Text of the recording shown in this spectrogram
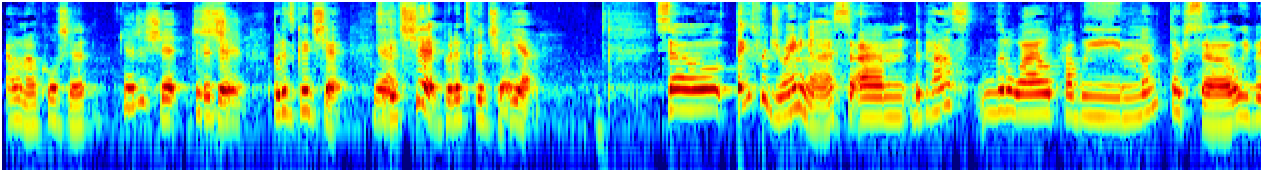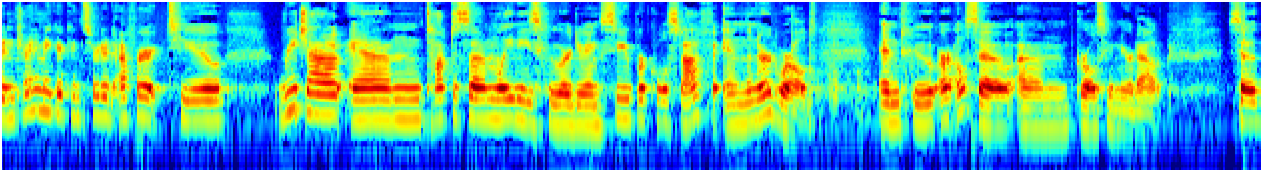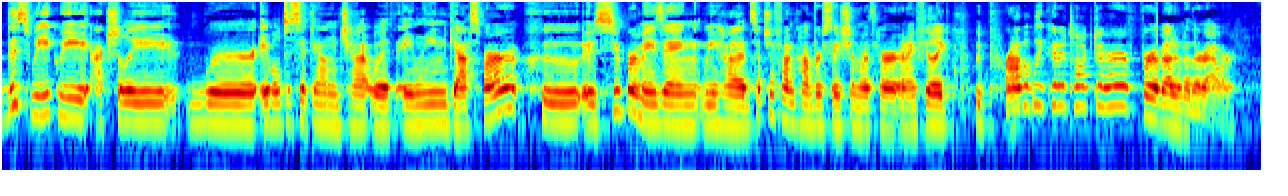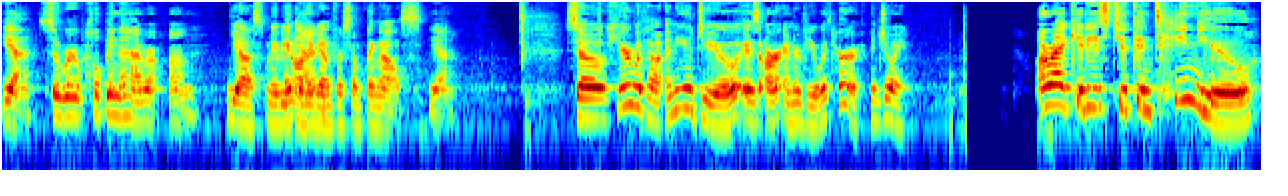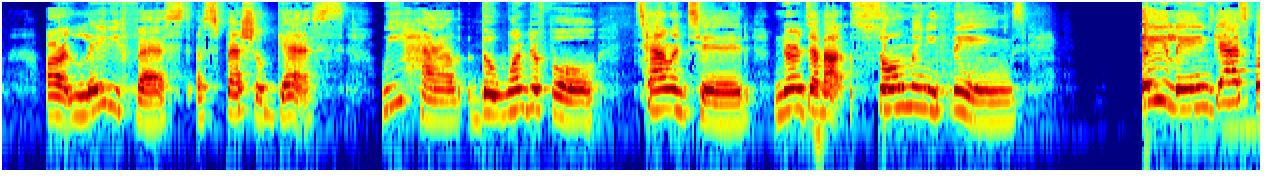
I don't know, cool shit. Yeah, just shit. Just Good shit. shit. But it's good shit. So Yeah. It's shit, but it's good shit. Yeah. So thanks for joining us. Um, the past little while, probably month or so, we've been trying to make a concerted effort to reach out and talk to some ladies who are doing super cool stuff in the nerd world and who are also um, girls who nerd out. So this week we actually were able to sit down and chat with Ayleen Gaspar, who is super amazing. We had such a fun conversation with her, and I feel like we probably could have talked to her for about another hour. Yeah. So we're hoping to have her on. Yes, maybe on Again. again for something else. Yeah. So here, without any ado, is our interview with her. Enjoy. All right, kiddies, to continue our Lady Fest of special guests, we have the wonderful, talented, nerds about so many things, Ayleen Gaspar.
